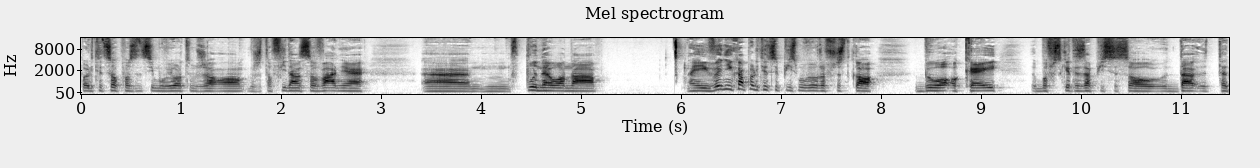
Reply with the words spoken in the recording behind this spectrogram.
Politycy opozycji mówią o tym, że, o, że to finansowanie wpłynęło na, na jej wynik, a politycy PiS mówią, że wszystko było ok, bo wszystkie te zapisy są, da, te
